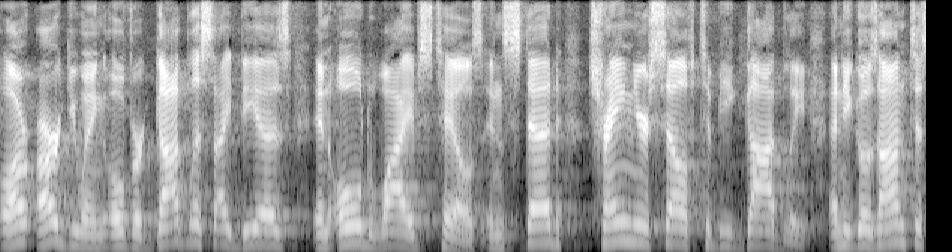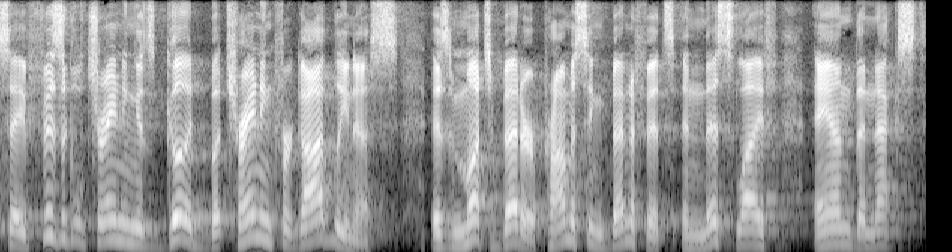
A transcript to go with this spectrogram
arguing over godless ideas and old wives' tales. Instead, train yourself to be godly. And he goes on to say, Physical training is good, but training for godliness is much better, promising benefits in this life and the next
